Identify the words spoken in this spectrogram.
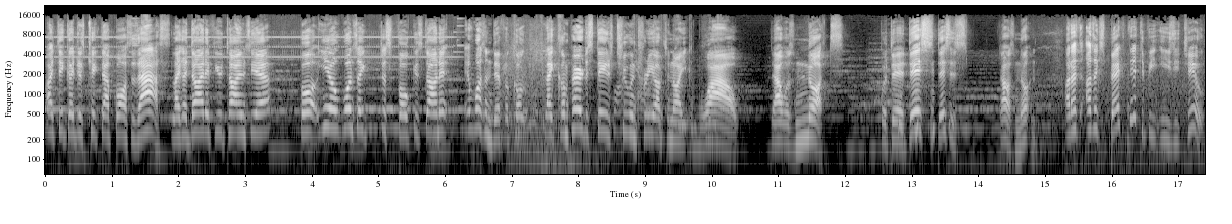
I think I just kicked that boss's ass. Like I died a few times, yeah. But you know, once I just focused on it, it wasn't difficult. Like compared to stage two and three of tonight, wow, that was nuts. But uh, this, this is, that was nothing. I was, I was expecting it to be easy too,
